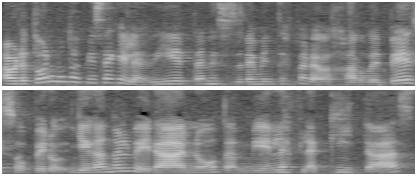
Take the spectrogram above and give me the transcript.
Ahora, todo el mundo piensa que la dieta necesariamente es para bajar de peso, pero llegando el verano, también las flaquitas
